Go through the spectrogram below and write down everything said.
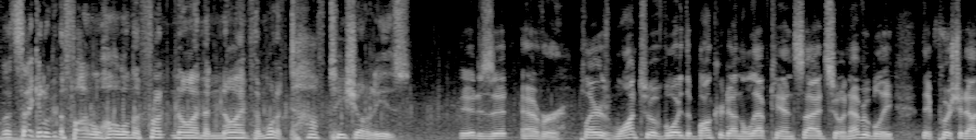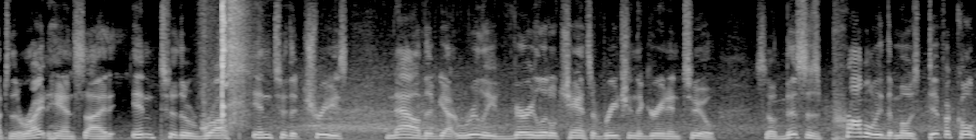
Let's take a look at the final hole on the front nine, the ninth, and what a tough tee shot it is. It is it ever. Players want to avoid the bunker down the left-hand side, so inevitably they push it out to the right-hand side, into the rough, into the trees. Now they've got really very little chance of reaching the green in two. So this is probably the most difficult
